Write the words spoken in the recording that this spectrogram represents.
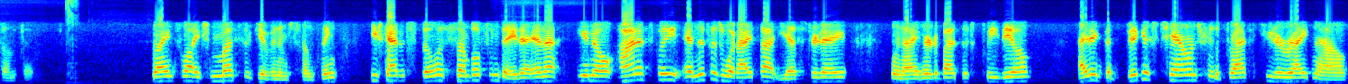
something. Rindfleisch must have given him something. He's got to still assemble some data, and I, you know, honestly, and this is what I thought yesterday when I heard about this plea deal. I think the biggest challenge for the prosecutor right now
